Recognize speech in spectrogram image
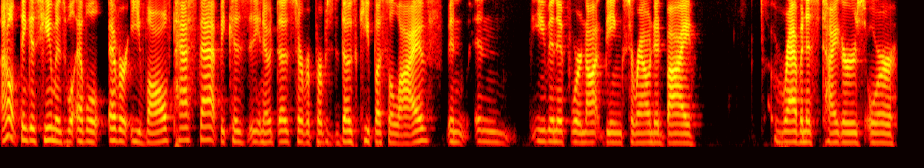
I don't think as humans we'll ever ever evolve past that because you know it does serve a purpose. It does keep us alive, and and even if we're not being surrounded by ravenous tigers or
